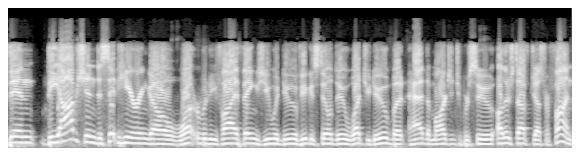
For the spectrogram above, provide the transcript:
then the option to sit here and go, what would be five things you would do if you could still do what you do, but had the margin to pursue other stuff just for fun?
